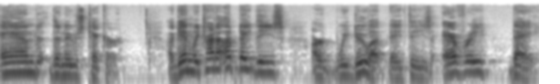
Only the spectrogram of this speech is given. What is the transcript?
and the news ticker. Again, we try to update these, or we do update these every day.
